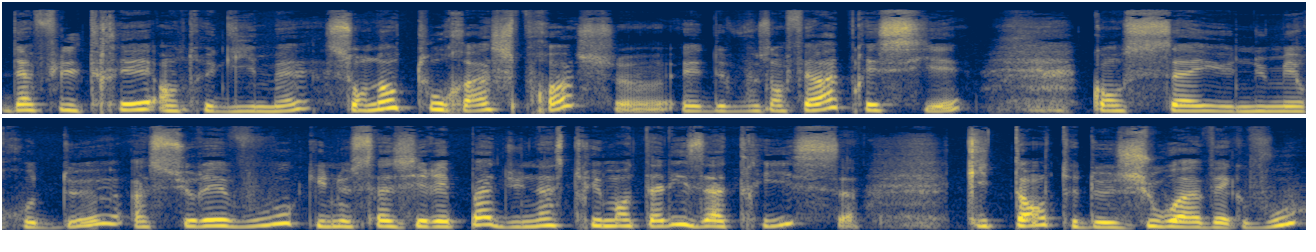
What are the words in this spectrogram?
d'infiltrer, entre guillemets, son entourage proche euh, et de vous en faire apprécier. Conseil numéro 2, assurez-vous qu'il ne s'agirait pas d'une instrumentalisatrice qui tente de jouer avec vous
